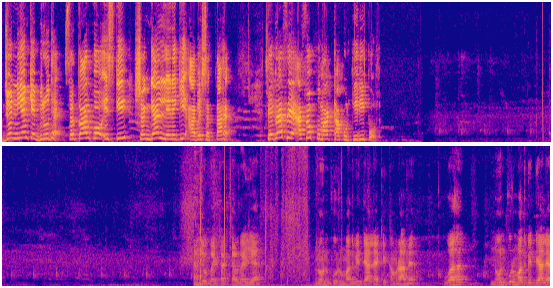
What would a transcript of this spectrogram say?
जो नियम के विरुद्ध है। सरकार को इसकी संज्ञान लेने की आवश्यकता है। तेगरा से अशोक कुमार ठाकुर की रिपोर्ट। जो बैठक चल रही है, नोनपुर मध्य विद्यालय के कमरा में, वह नोनपुर मध्य विद्यालय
